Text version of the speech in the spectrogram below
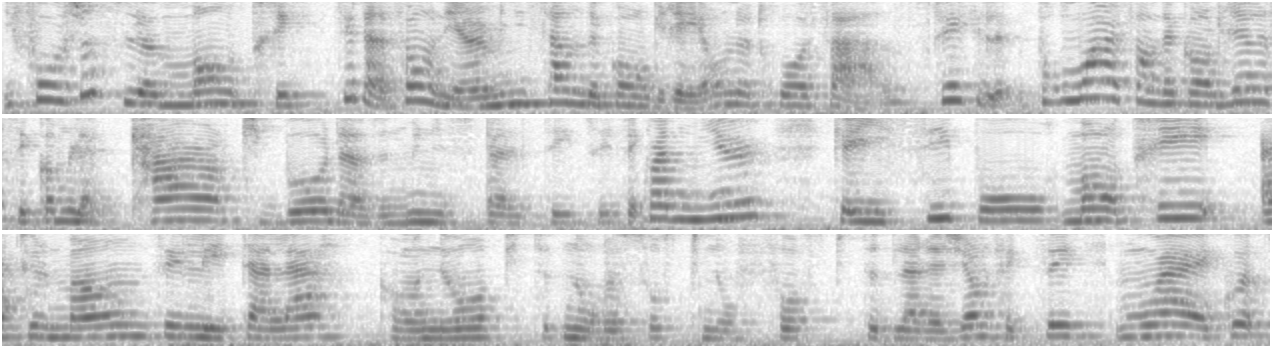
Il faut juste le montrer. Tu sais, dans le fond, on est un mini-centre de congrès, on a trois salles. Tu sais, pour moi, un centre de congrès, c'est comme le cœur qui bat dans une municipalité. Tu sais, quoi de mieux qu'ici pour montrer à tout le monde, les talents qu'on a, puis toutes nos ressources, puis nos forces, puis toute la région. Fait que, tu sais, moi, écoute,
